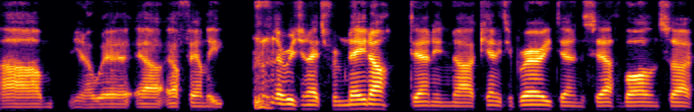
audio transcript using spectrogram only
um, you know, where our, our family originates from Nenagh down in uh, County Tipperary, down in the south of Ireland. So it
